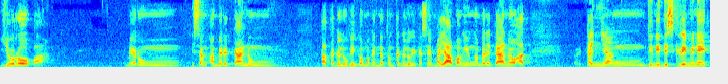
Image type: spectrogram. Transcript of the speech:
Europa merong isang Amerikanong tatagalugin ko, maganda tong tagalogin kasi mayabang yung Amerikano at kanyang dinidiscriminate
